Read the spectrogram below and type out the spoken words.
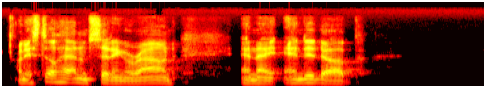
And I still had them sitting around. And I ended up,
